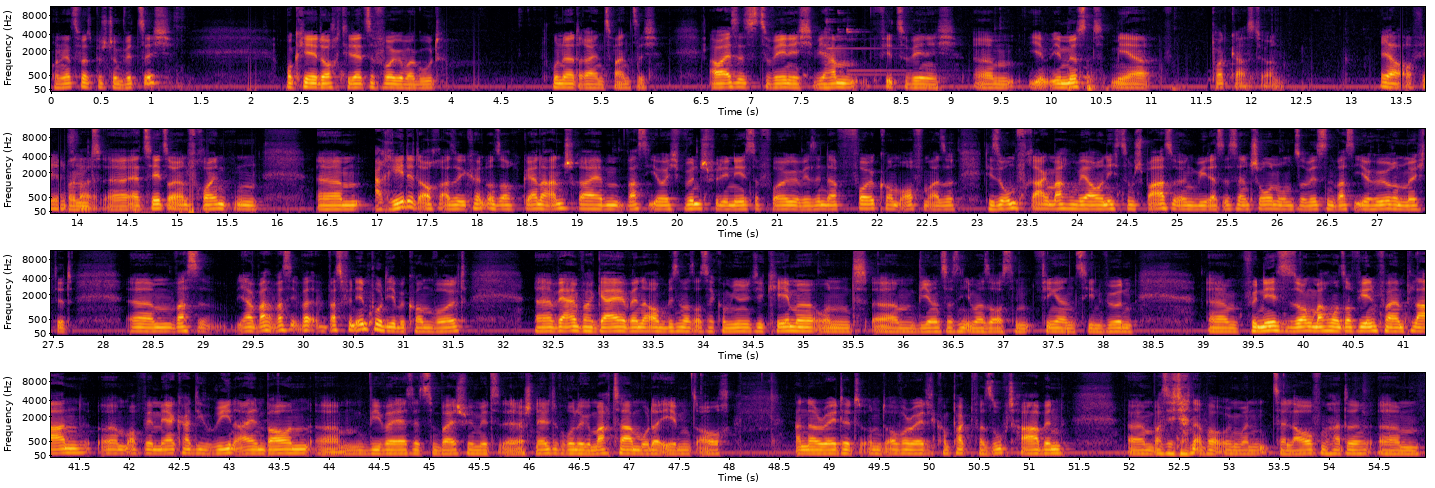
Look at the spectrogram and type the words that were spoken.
Und jetzt wird es bestimmt witzig. Okay, doch, die letzte Folge war gut. 123. Aber es ist zu wenig. Wir haben viel zu wenig. Ähm, ihr, ihr, müsst mehr Podcast hören. Ja, auf jeden Und, Fall. Und äh, erzählt euren Freunden. Ähm, redet auch, also ihr könnt uns auch gerne anschreiben, was ihr euch wünscht für die nächste Folge. Wir sind da vollkommen offen. Also diese Umfragen machen wir auch nicht zum Spaß irgendwie. Das ist dann schon, um zu wissen, was ihr hören möchtet, ähm, was, ja, was, was, was für einen Input ihr bekommen wollt. Äh, Wäre einfach geil, wenn da auch ein bisschen was aus der Community käme und ähm, wir uns das nicht immer so aus den Fingern ziehen würden. Ähm, für nächste Saison machen wir uns auf jeden Fall einen Plan, ähm, ob wir mehr Kategorien einbauen, ähm, wie wir das jetzt zum Beispiel mit der äh, Schnelltipprunde gemacht haben oder eben auch underrated und overrated kompakt versucht haben, ähm, was ich dann aber irgendwann zerlaufen hatte. Ähm,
